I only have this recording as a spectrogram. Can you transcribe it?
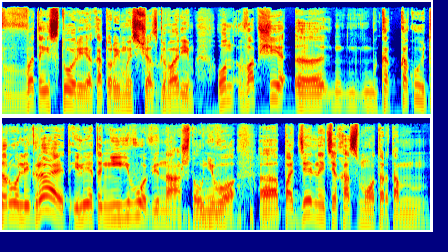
в этой истории, о которой мы сейчас говорим, он вообще э, как, какую-то роль играет, или это не его вина, что у него поддельный техосмотр там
